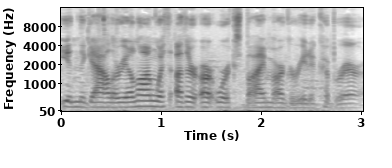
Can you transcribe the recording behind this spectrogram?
in the gallery along with other artworks by Margarita Cabrera.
